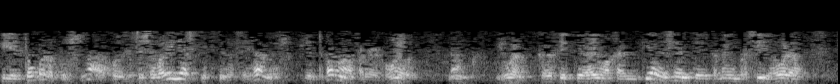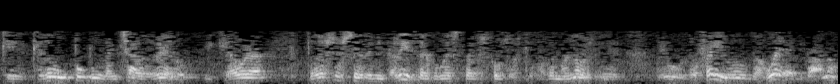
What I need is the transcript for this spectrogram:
e entón, bueno, pues nada, con tres amarillas, 15 16 años, y empezaron a parar con ele, non? E bueno, creo decir que hai unha cantidad de xente tamén en Brasil agora que quedou un pouco enganchado de verlo e que agora todo eso se revitaliza con estas cousas que facemos nós de, de, do Facebook, da web e tal, non?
